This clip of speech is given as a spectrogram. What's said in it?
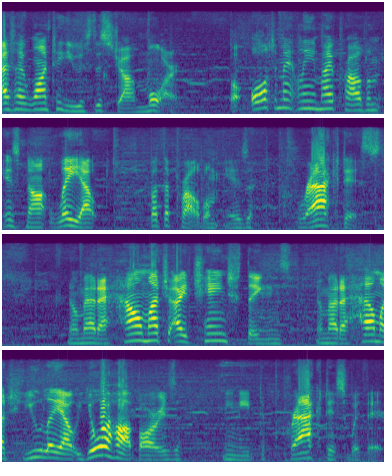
as I want to use this job more, but ultimately my problem is not layout, but the problem is practice. No matter how much I change things, no matter how much you lay out your hotbars, you need to practice with it.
